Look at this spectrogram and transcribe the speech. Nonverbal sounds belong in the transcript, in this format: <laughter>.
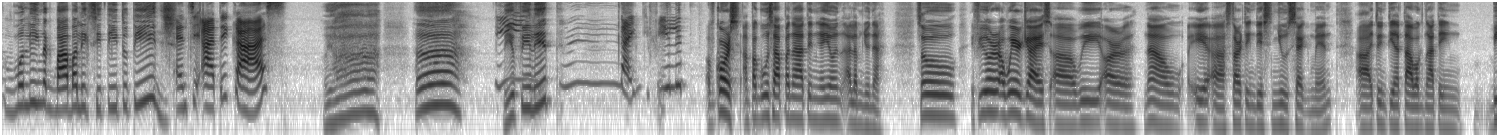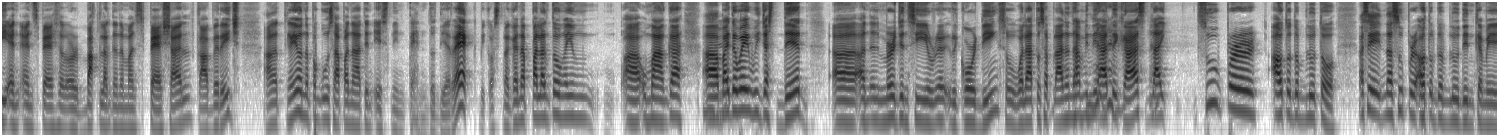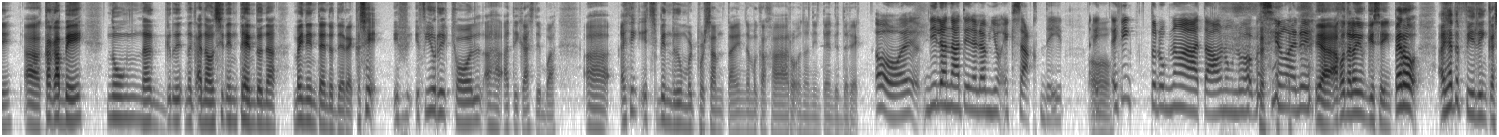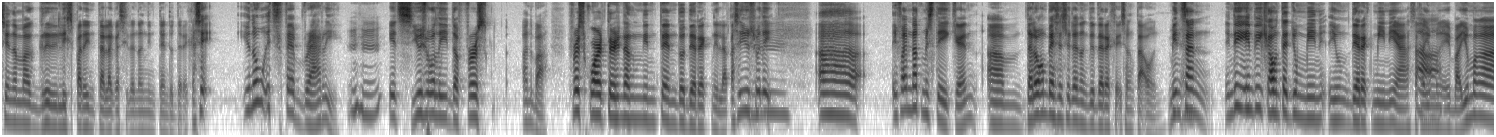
Muling nagbabalik si Tito Tej. And si Ate Cass, Ay, ah, ah, do you feel it? mm, I feel it. Of course, ang pag-uusapan natin ngayon, alam nyo na. So, if you're aware guys, uh, we are now eh, uh, starting this new segment. Uh, ito yung tinatawag nating BNN special or backlog na naman special coverage. At ngayon, ang pag-uusapan natin is Nintendo Direct because naganap pa lang to ngayong uh, umaga. Uh, By the way, we just did uh, an emergency re- recording. So, wala to sa plano namin ni Ate <laughs> Cass. like, super out of the blue to. Kasi na super out of the blue din kami ah, kagabi nung nag nag-announce si Nintendo na may Nintendo Direct. Kasi if if you recall uh, Atikas, 'di ba? ah, I think it's been rumored for some time na magkakaroon ng Nintendo Direct. Oo, di lang natin alam yung exact date. Oo. I, I think tulog na nga tao nung lumabas yung ano eh. <laughs> Yeah, ako na lang yung gising. Pero I had a feeling kasi na mag-release pa rin talaga sila ng Nintendo Direct. Kasi you know, it's February. Mhm. It's usually the first ano ba? First quarter ng Nintendo Direct nila. Kasi usually Mm. uh, if I'm not mistaken, um, dalawang beses sila nagdi-direct sa isang taon. Minsan, hindi hindi counted yung mini, yung direct mini ah, saka yung Oo. mga iba. Yung mga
